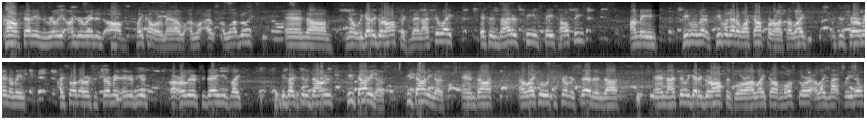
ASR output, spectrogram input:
Kyle Shanahan is a really underrated uh, play caller, man. I, I, I love him, and um, you know we got a good offense, man. I feel like if the Niners team stays healthy, I mean, people got people got to watch out for us. I like Richard Sherman. I mean, I saw that Richard Sherman interview uh, earlier today. He's like, he's like to the downers, keep downing us, keep downing us. And uh, I like what Richard Sherman said. And uh, and I think we got a good offense, Laura. I like uh, Mostert. I like Matt Breida.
